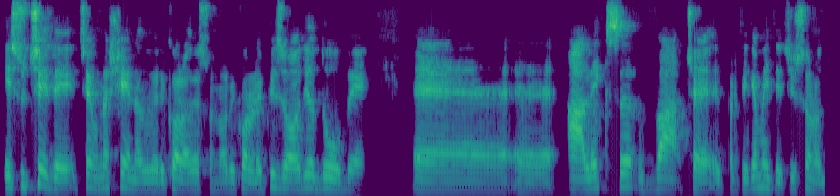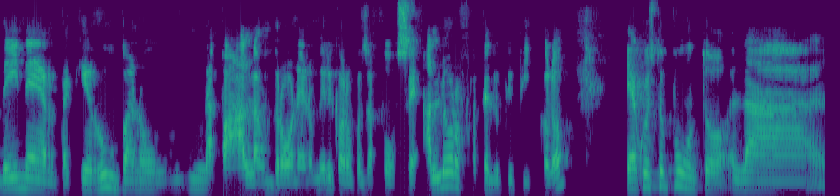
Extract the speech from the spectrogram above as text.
E succede, c'è una scena dove ricordo, adesso non ricordo l'episodio, dove eh, eh, Alex va, cioè praticamente ci sono dei nerd che rubano una palla, un drone, non mi ricordo cosa fosse, al loro fratello più piccolo e a questo punto la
